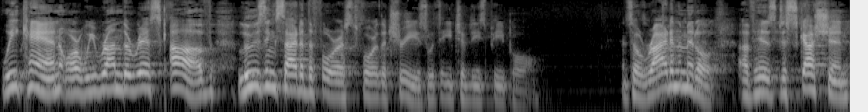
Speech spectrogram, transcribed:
We can, or we run the risk of, losing sight of the forest for the trees with each of these people. And so, right in the middle of his discussion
